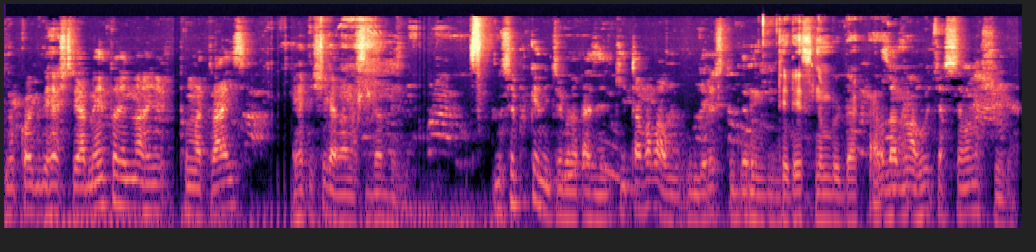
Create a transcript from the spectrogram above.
do código de rastreamento, aí nós fomos atrás e a gente chegou lá na cidade dele. Não sei por que não chegou na casa dele, que tava lá, o endereço tudo era aqui. Interesse número da casa. dá uma Ruth essa semana chega.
